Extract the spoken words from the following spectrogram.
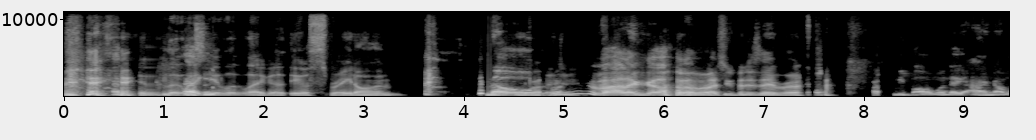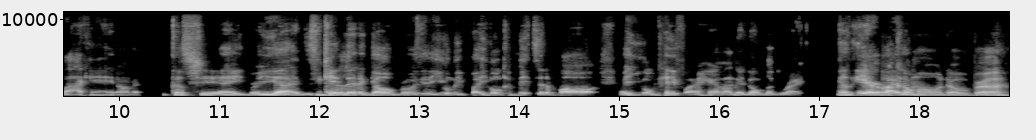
It looked like a- it looked like a, it was sprayed on. No, Bro, bro, Marlon, go. What you finna say, bro? me ball one day. I ain't gonna lie, I can't hate on it because shit, hey, bro, you got you can't let it go, bro. It's either you gonna be you gonna commit to the ball or you gonna pay for a hairline that don't look right. Because Yeah, everybody, but come don't- on though, bro.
